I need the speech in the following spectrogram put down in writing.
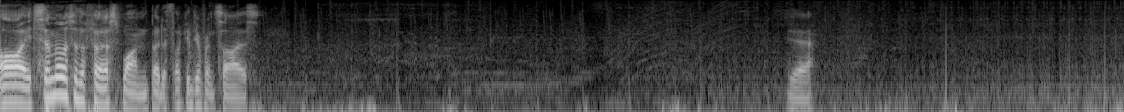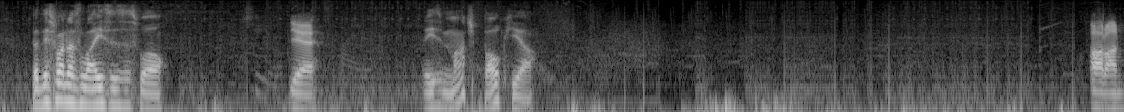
Oh, it's similar to the first one, but it's like a different size. Yeah. But this one has lasers as well. Yeah. He's much bulkier. Hold on.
